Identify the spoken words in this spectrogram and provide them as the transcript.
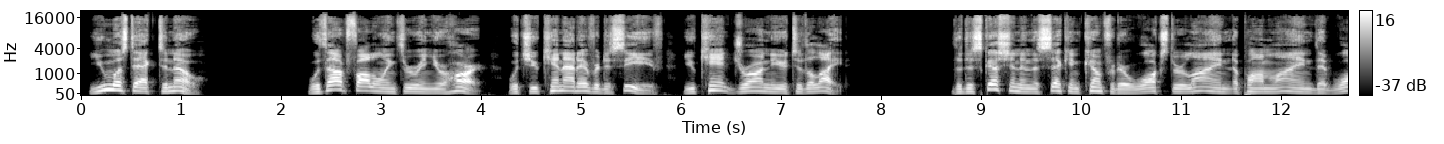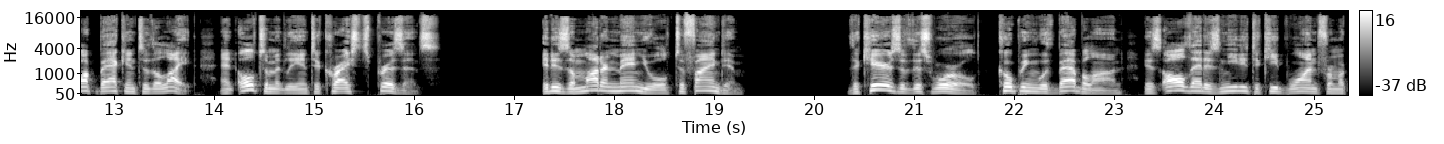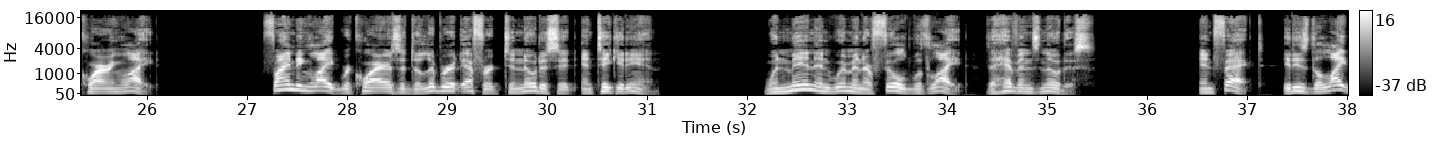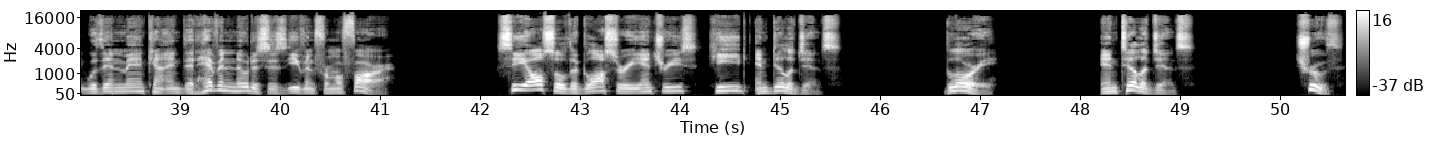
You must act to know. Without following through in your heart, which you cannot ever deceive, you can't draw near to the light. The discussion in the second comforter walks through line upon line that walk back into the light and ultimately into Christ's presence. It is a modern manual to find him. The cares of this world, coping with Babylon, is all that is needed to keep one from acquiring light. Finding light requires a deliberate effort to notice it and take it in. When men and women are filled with light, the heavens notice. In fact, it is the light within mankind that heaven notices even from afar. See also the glossary entries, heed and diligence. Glory. Intelligence truth,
